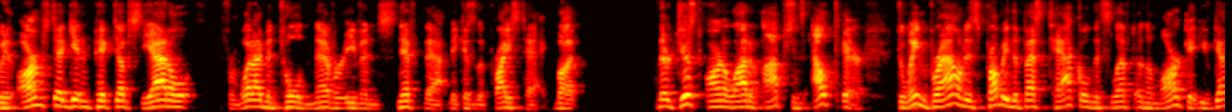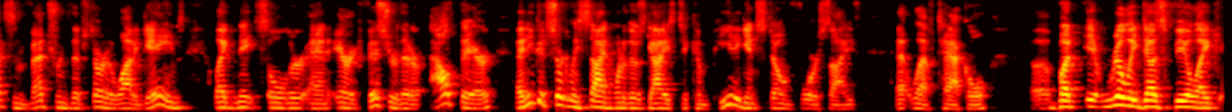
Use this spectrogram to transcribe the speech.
with Armstead getting picked up Seattle from what I've been told never even sniffed that because of the price tag. But there just aren't a lot of options out there Duane Brown is probably the best tackle that's left on the market. You've got some veterans that have started a lot of games, like Nate Solder and Eric Fisher, that are out there. And you could certainly sign one of those guys to compete against Stone Forsythe at left tackle. Uh, but it really does feel like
